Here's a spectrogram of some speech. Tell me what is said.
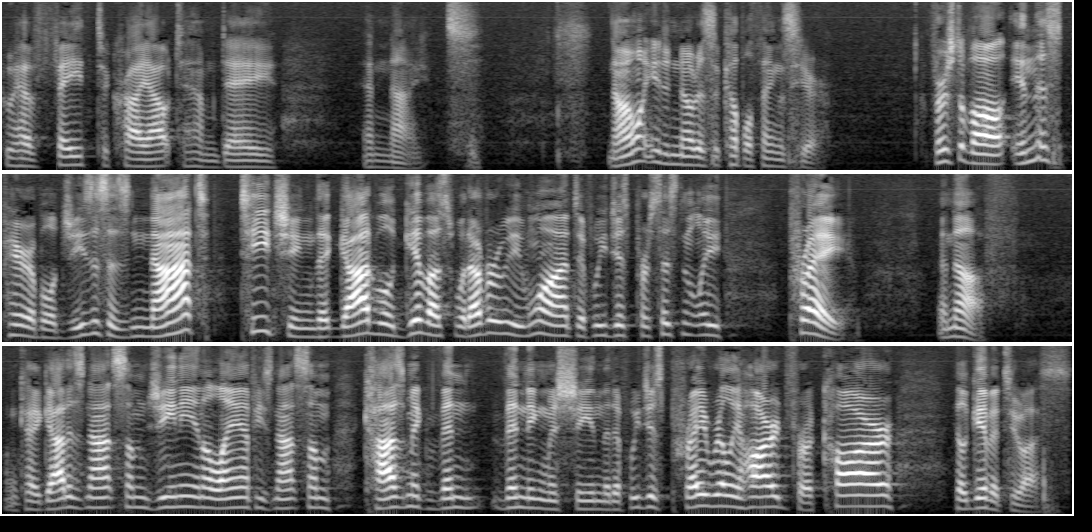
who have faith to cry out to him day and night. Now, I want you to notice a couple things here. First of all, in this parable, Jesus is not teaching that God will give us whatever we want if we just persistently pray enough. Okay, God is not some genie in a lamp. He's not some cosmic vending machine that if we just pray really hard for a car, He'll give it to us.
